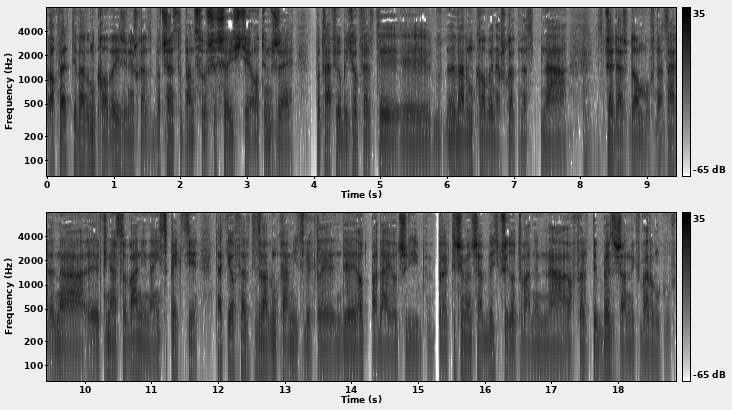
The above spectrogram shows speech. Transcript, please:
oferty warunkowe, jeżeli na przykład, bo często Pan słyszeliście o tym, że potrafią być oferty y, warunkowe na przykład na, na sprzedaż domów, na, na y, finansowanie, na inspekcje. Takie oferty z warunkami zwykle y, odpadają, czyli praktycznie trzeba być przygotowanym na oferty bez żadnych warunków.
